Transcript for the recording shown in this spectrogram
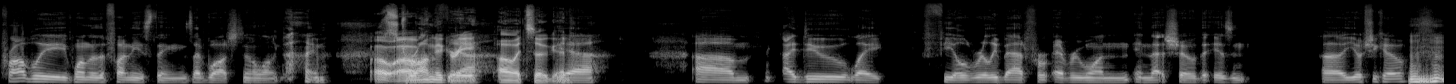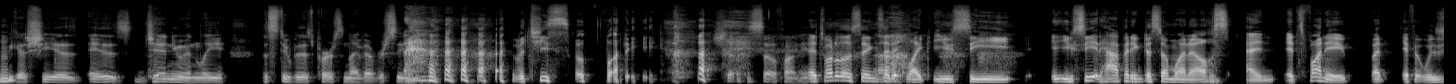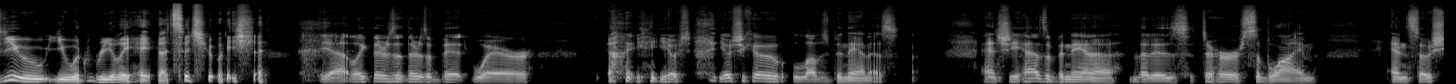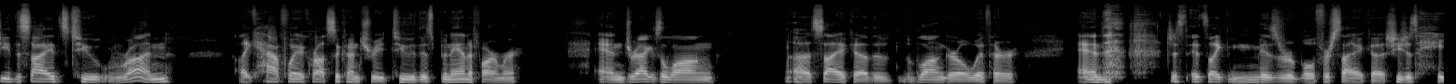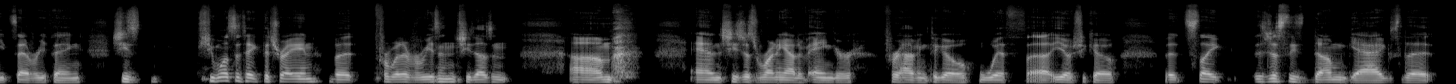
probably one of the funniest things I've watched in a long time. Oh, wow. strong agree. Yeah. Oh, it's so good. Yeah. Um, I do like feel really bad for everyone in that show that isn't uh, Yoshiko because she is is genuinely the stupidest person I've ever seen. but she's so funny. she's so funny. It's one of those things that it, like you see you see it happening to someone else and it's funny, but if it was you, you would really hate that situation. Yeah, like there's a, there's a bit where Yosh- Yoshiko loves bananas, and she has a banana that is to her sublime, and so she decides to run like halfway across the country to this banana farmer, and drags along uh, Sayaka, the the blonde girl, with her, and just it's like miserable for Sayaka. She just hates everything. She's she wants to take the train, but for whatever reason she doesn't. Um, and she's just running out of anger for having to go with uh, Yoshiko. But it's like it's just these dumb gags that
